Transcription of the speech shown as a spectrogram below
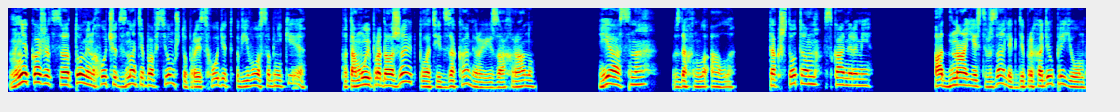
Мне кажется, Томин хочет знать обо всем, что происходит в его особняке, потому и продолжает платить за камеры и за охрану. «Ясно», — вздохнула Алла. «Так что там с камерами?» «Одна есть в зале, где проходил прием.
